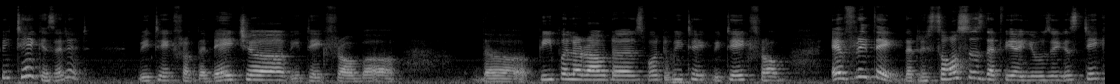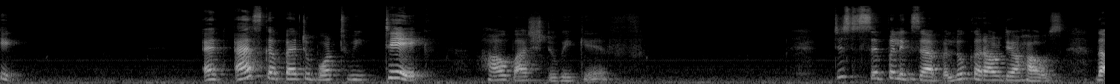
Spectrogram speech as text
We take, isn't it? We take from the nature, we take from uh, the people around us. What do we take? We take from everything, the resources that we are using is taking. And as compared to what we take, how much do we give? Just a simple example look around your house, the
